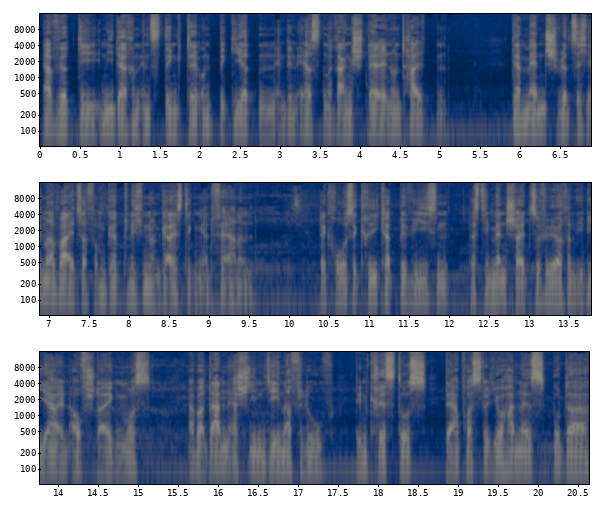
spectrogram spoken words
Er wird die niederen Instinkte und Begierden in den ersten Rang stellen und halten. Der Mensch wird sich immer weiter vom Göttlichen und Geistigen entfernen. Der große Krieg hat bewiesen, dass die Menschheit zu höheren Idealen aufsteigen muss, aber dann erschien jener Fluch, den Christus, der Apostel Johannes, Buddha,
